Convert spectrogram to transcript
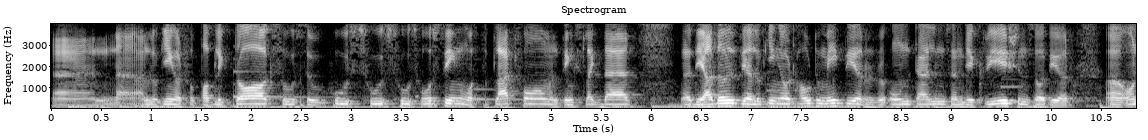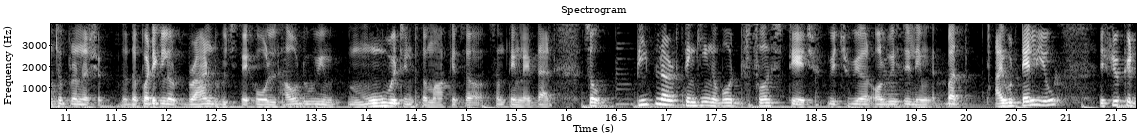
and uh, i'm looking out for public talks who's the, who's who's who's hosting? What's the platform? And things like that. Uh, the others they are looking out how to make their own talents and their creations or their uh, entrepreneurship. The, the particular brand which they hold how do we move it into the markets or something like that. So people are thinking about the first stage which we are always dealing with. But i would tell you if you could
